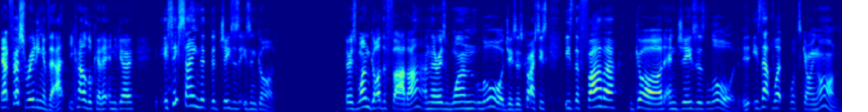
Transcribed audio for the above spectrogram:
Now, at first reading of that, you kind of look at it and you go, is he saying that, that Jesus isn't God? There is one God the Father, and there is one Lord, Jesus Christ. He's, is the Father God and Jesus Lord? Is that what, what's going on?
